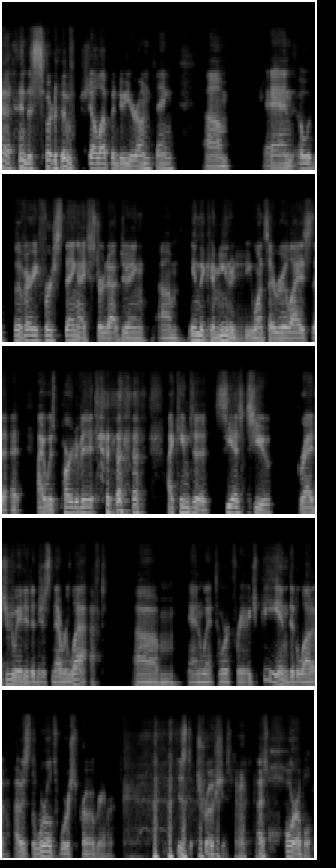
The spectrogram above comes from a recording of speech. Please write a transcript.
and to sort of shell up and do your own thing. Um, and oh, the very first thing I started out doing um, in the community, once I realized that I was part of it, I came to CSU, graduated, and just never left. Um, and went to work for HP and did a lot of. I was the world's worst programmer, just atrocious. I was horrible,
